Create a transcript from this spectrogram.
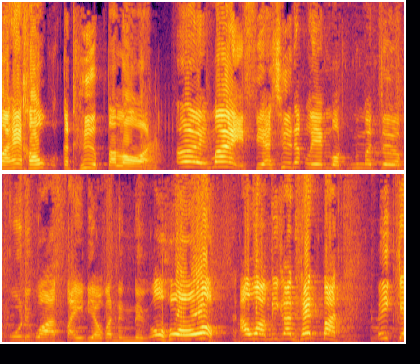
มาให้เขากระทืบตลอด เอ้ยไม่เสียชื่อนักเลงหมดมึงมาเจอกับกูดีกว่าใส่เดียวกันหนึ่งหนึ่งโอ้โห เอาว่ะมีการเฮดบัตเฮ้ยเก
